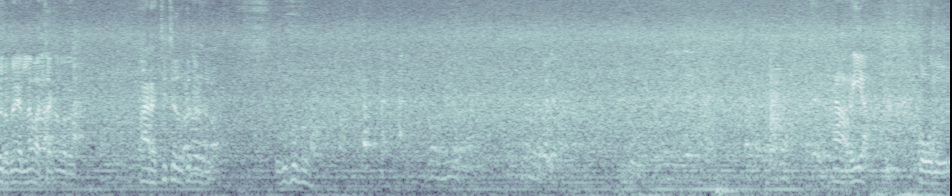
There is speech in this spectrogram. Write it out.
വെറുതെ എല്ലാം പച്ച കളർ അരച്ച് ചേർത്തിട്ടുണ്ട്. അറിയാം. പോകുന്നത്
